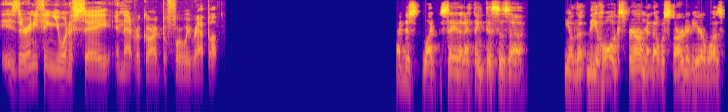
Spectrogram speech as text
Is there anything you want to say in that regard before we wrap up? I'd just like to say that I think this is a, you know, the, the whole experiment that was started here was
